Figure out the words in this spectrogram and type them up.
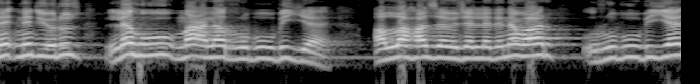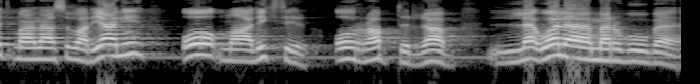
ne, ne diyoruz? Lehu ma'na rububiyye. Allah Azze ve Celle'de ne var? Rububiyet manası var. Yani o maliktir, o Rab'dır, Rab. Ve la merbube.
